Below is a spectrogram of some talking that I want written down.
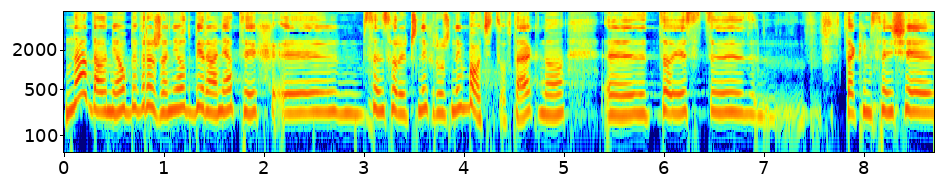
nadal miałby wrażenie odbierania tych y, sensorycznych różnych bodźców, tak? No, y, to jest y, w takim sensie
